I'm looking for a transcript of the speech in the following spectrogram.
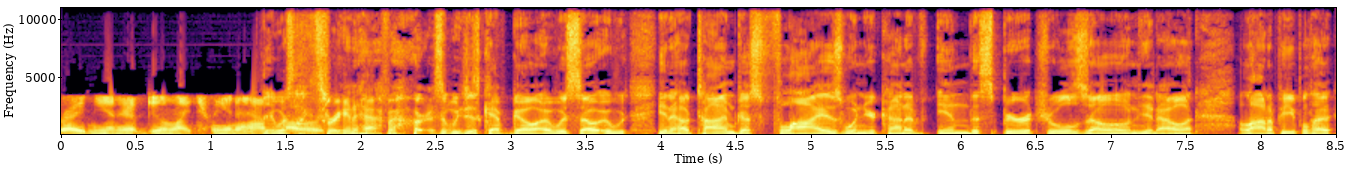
right? And you ended up doing like three and a half It was hours. like three and a half hours, we just kept going. It was so, it was, you know, how time just flies when you're kind of in the spiritual zone. You know, and a lot of people had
